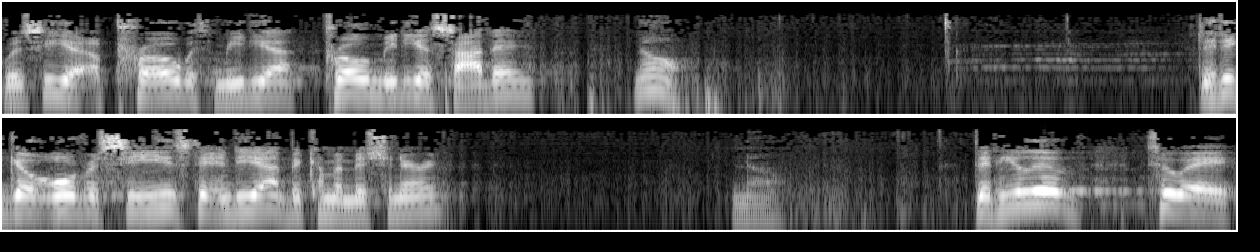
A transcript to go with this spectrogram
Was he a pro with media, pro media sabe? No. Did he go overseas to India and become a missionary? No. Did he live to a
